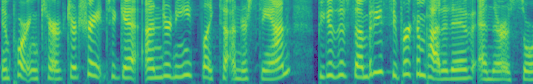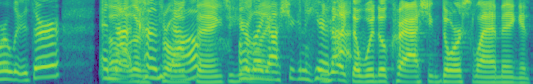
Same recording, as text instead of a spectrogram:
important character trait to get underneath, like to understand. Because if somebody's super competitive and they're a sore loser, and Oh, that comes out, things. You hear oh my like- gosh, you're going to hear you that. like the window crashing, door slamming, and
